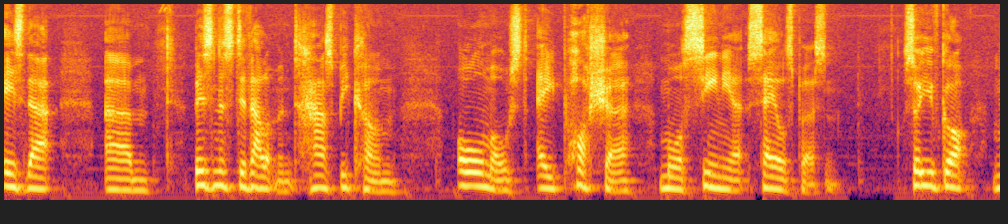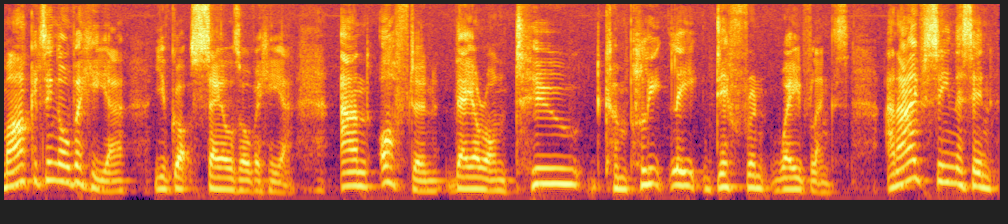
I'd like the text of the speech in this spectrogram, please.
is that um, business development has become almost a posher, more senior salesperson. So you've got marketing over here, you've got sales over here. And often they are on two completely different wavelengths. And I've seen this in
